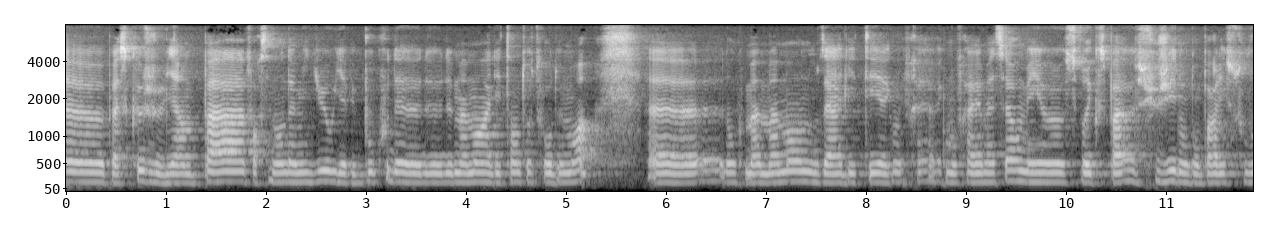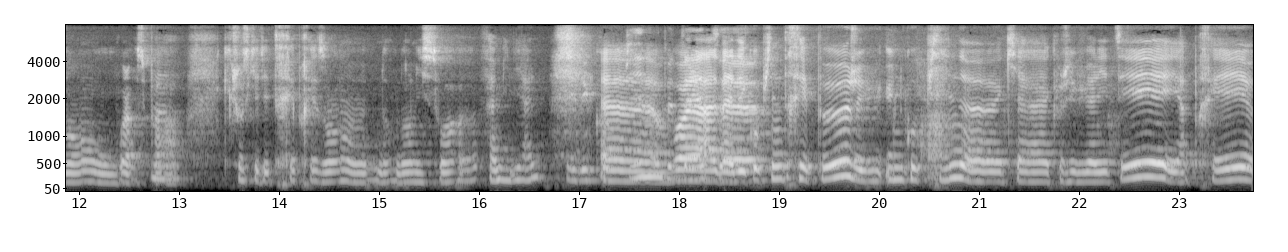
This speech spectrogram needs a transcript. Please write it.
euh, parce que je viens pas forcément d'un milieu où il y avait beaucoup de, de, de mamans allaitantes autour de moi euh, donc ma maman nous a allaité avec mes frères, avec mon frère et ma sœur, mais euh, c'est vrai que c'est pas un sujet dont on parlait souvent ou voilà, c'est pas. Quelque chose qui était très présent euh, dans, dans l'histoire euh, familiale. Et des copines Euh, peut-être voilà, bah, des copines très peu. J'ai eu une copine qui a, que j'ai vue allaiter et après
